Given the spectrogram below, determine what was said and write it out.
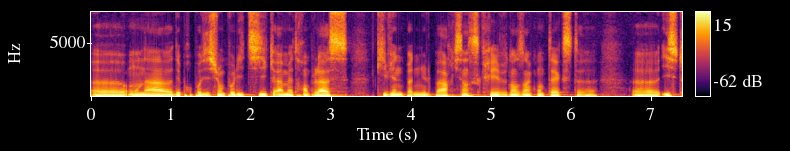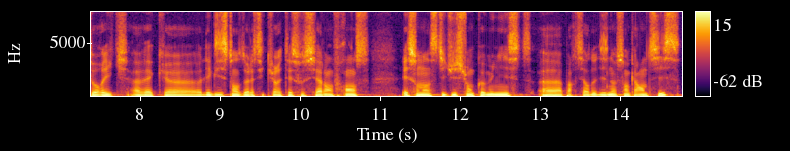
on a des propositions politiques à mettre en place qui viennent pas de nulle part, qui s'inscrivent dans un contexte euh, historique avec euh, l'existence de la sécurité sociale en France et son institution communiste euh, à partir de 1946.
